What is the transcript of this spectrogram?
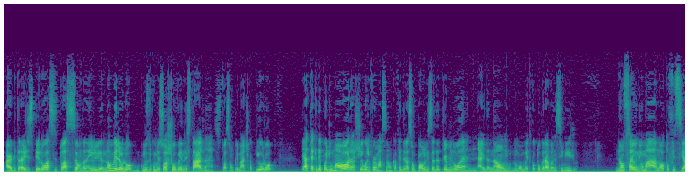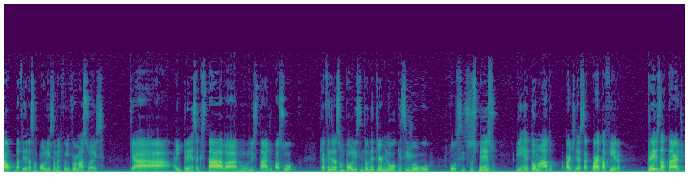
A arbitragem esperou, a situação da neblina não melhorou, inclusive começou a chover no estádio, né? A situação climática piorou. E até que depois de uma hora chegou a informação que a Federação Paulista determinou, né? Ainda não, no momento que eu estou gravando esse vídeo, não saiu nenhuma nota oficial da Federação Paulista, mas foi informações que a, a imprensa que estava no, no estádio passou, que a Federação Paulista então determinou que esse jogo fosse suspenso e retomado a partir dessa quarta-feira, 3 da tarde,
